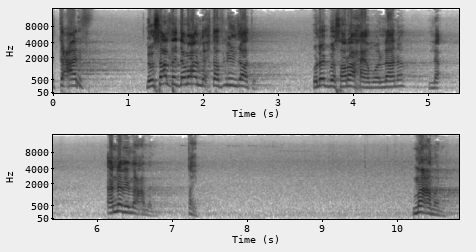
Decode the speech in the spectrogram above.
أنت عارف؟ لو سألت الجماعة المحتفلين ذاته ولك بصراحة يا مولانا لا. النبي ما عمل. طيب. ما عملوا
